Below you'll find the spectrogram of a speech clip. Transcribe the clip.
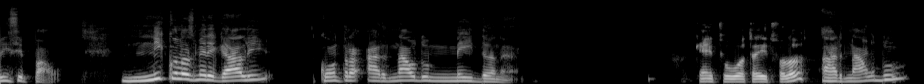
principal. Nicolas Meregali contra Arnaldo Meidana. Quem tu, o outro aí tu falou? Arnaldo.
